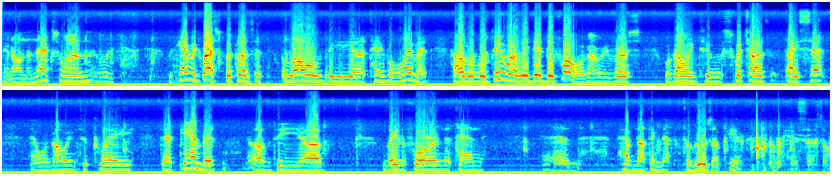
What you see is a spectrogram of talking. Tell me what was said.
And on the next one, we, we can't regress because it's below the uh, table limit. However, we'll do what we did before. We're going to reverse. We're going to switch our dice set and we're going to play that gambit of the uh, lay the 4 and the 10 and have nothing that, to lose up here. Okay, so, so.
